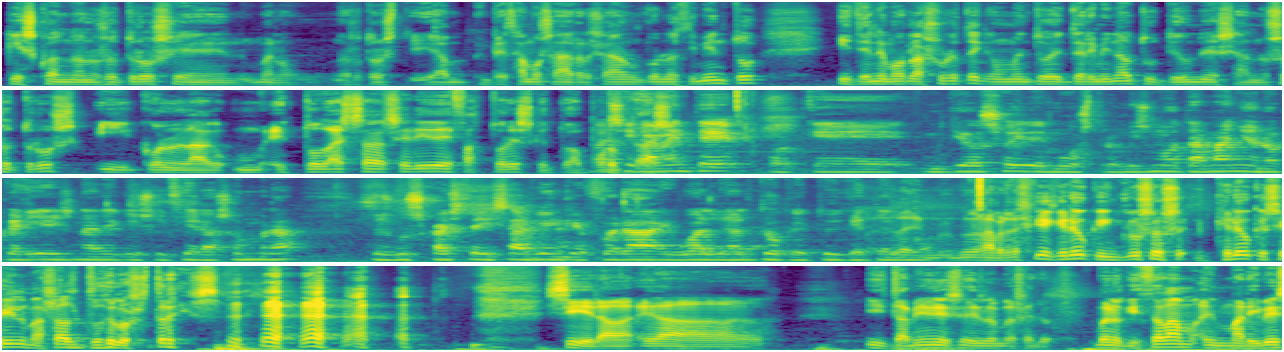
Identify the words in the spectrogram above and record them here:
que es cuando nosotros, eh, bueno, nosotros ya empezamos a realizar un conocimiento y tenemos la suerte que en un momento determinado tú te unes a nosotros y con la, eh, toda esa serie de factores que tú aportas. Básicamente porque yo soy de vuestro mismo tamaño, no queríais nadie que os hiciera sombra, pues buscasteis a alguien que fuera igual de alto que tú y que te La, la verdad es que creo que incluso creo que soy el más alto de los tres. sí, era, era y también es el Bueno, quizá la, Maribel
